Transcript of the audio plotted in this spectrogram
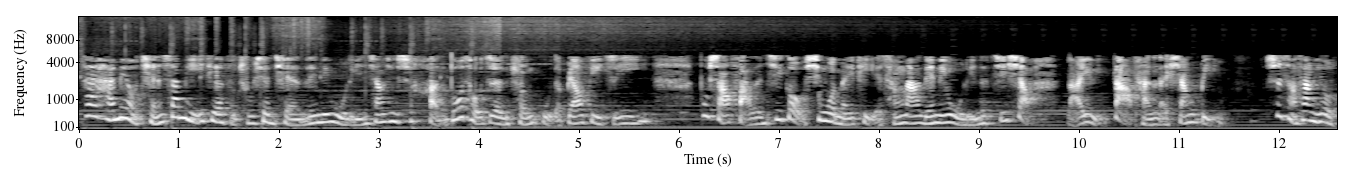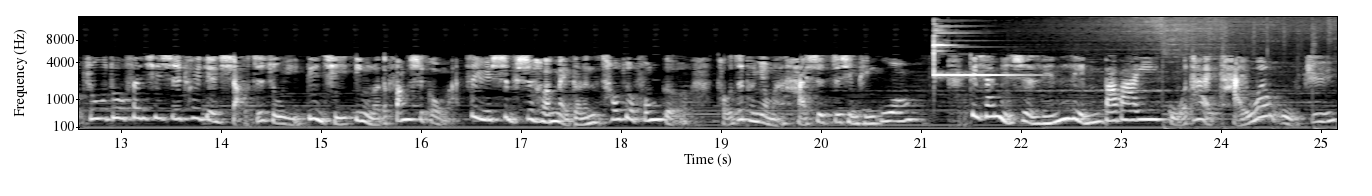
在还没有前三名 ETF 出现前，零零五零相信是很多投资人存股的标的之一。不少法人机构、新闻媒体也常拿零零五零的绩效来与大盘来相比。市场上也有诸多分析师推荐小资主以定期定额的方式购买。至于适不适合每个人的操作风格，投资朋友们还是自行评估哦。第三名是零零八八一国泰台湾五 G。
